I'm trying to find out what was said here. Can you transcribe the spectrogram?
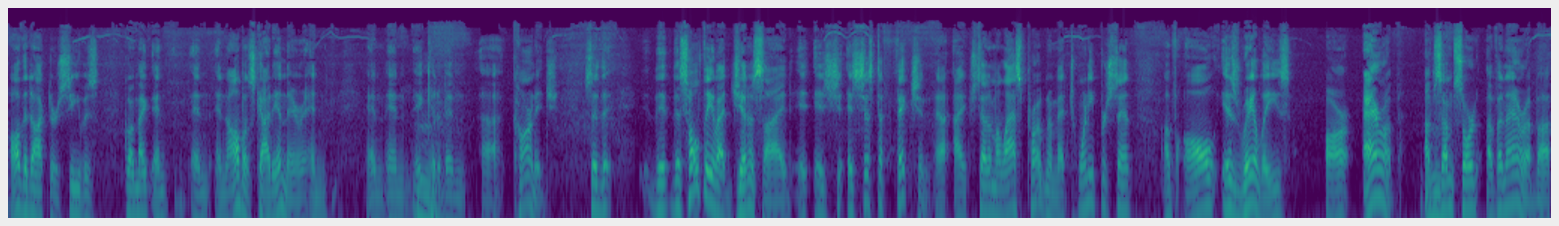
all the doctors, she was going back and and and almost got in there, and and and it mm. could have been uh, carnage. So the. The, this whole thing about genocide is it's just a fiction. I said on my last program that 20% of all Israelis are Arab, of mm-hmm. some sort of an Arab, a,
